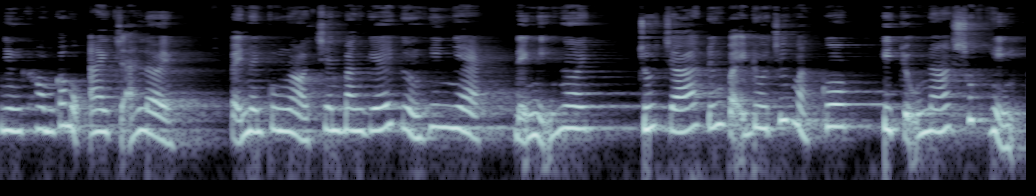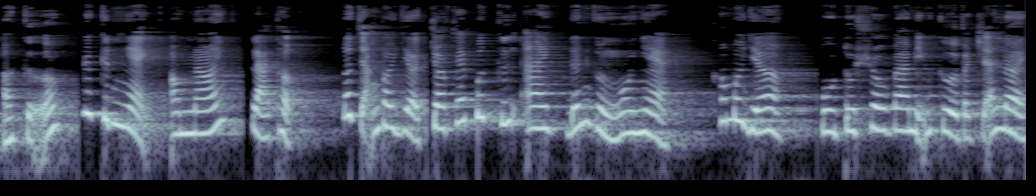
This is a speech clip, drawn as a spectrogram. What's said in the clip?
nhưng không có một ai trả lời. Vậy nên cô ngồi trên băng ghế gần hiên nhà để nghỉ ngơi. Chú chó đứng vẫy đuôi trước mặt cô khi chủ nó xuất hiện ở cửa. Rất kinh ngạc, ông nói, lạ thật, nó chẳng bao giờ cho phép bất cứ ai đến gần ngôi nhà, không bao giờ. Utushova mỉm cười và trả lời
